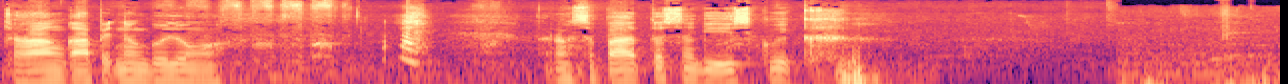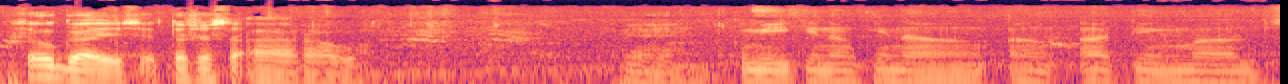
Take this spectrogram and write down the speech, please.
Tsaka ang kapit ng gulong oh. Parang sapatos nag squeak So guys, ito siya sa araw. Yan, kumikinang-kinang ang ating mags.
